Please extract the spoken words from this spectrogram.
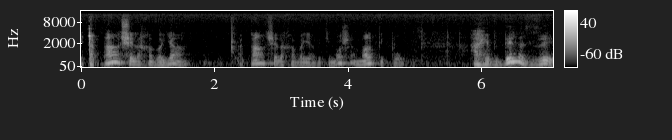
את הפער של החוויה, הפער של החוויה, וכמו שאמרתי פה, ההבדל הזה,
